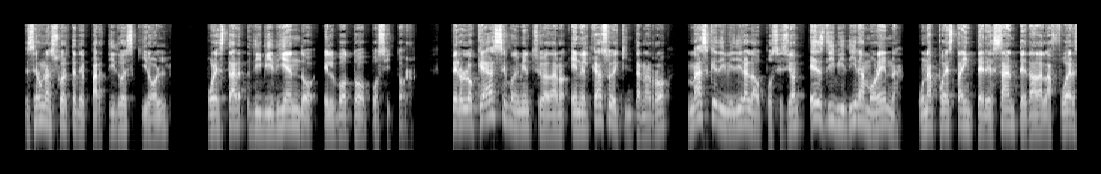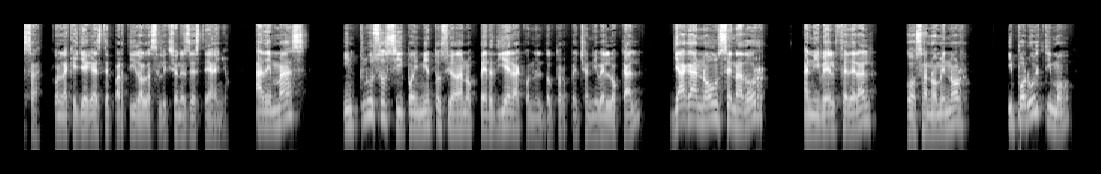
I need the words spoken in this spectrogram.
de ser una suerte de partido esquirol por estar dividiendo el voto opositor. Pero lo que hace Movimiento Ciudadano, en el caso de Quintana Roo, más que dividir a la oposición, es dividir a Morena. Una apuesta interesante dada la fuerza con la que llega este partido a las elecciones de este año. Además, incluso si Movimiento Ciudadano perdiera con el doctor Pecha a nivel local, ya ganó un senador a nivel federal, cosa no menor. Y por último,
